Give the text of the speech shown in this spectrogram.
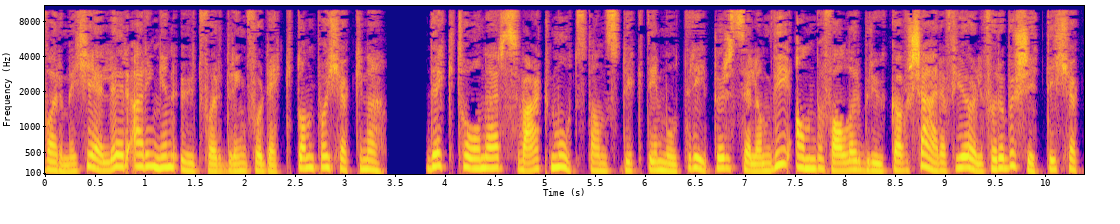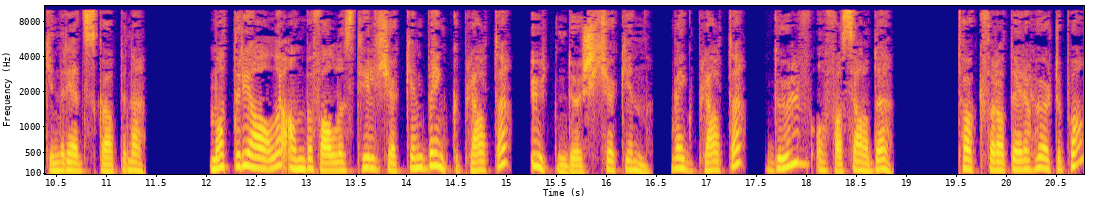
Varme kjeler er ingen utfordring for dekton på kjøkkenet. Dekton er svært motstandsdyktig mot riper selv om vi anbefaler bruk av skjærefjøl for å beskytte kjøkkenredskapene. Materialet anbefales til kjøkkenbenkeplate, utendørskjøkken, veggplate, gulv og fasade. Takk for at dere hørte på.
